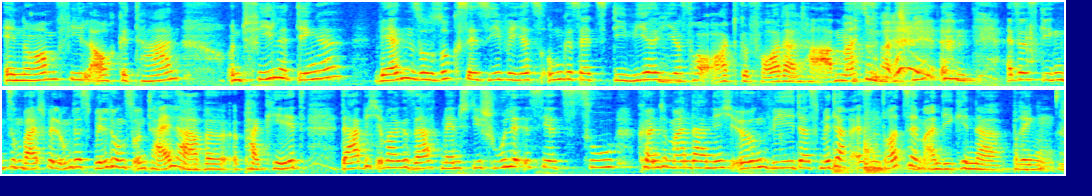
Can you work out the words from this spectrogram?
enorm viel auch getan und viele Dinge, werden so sukzessive jetzt umgesetzt, die wir hier mhm. vor Ort gefordert haben. Was zum Beispiel? Ähm, also es ging zum Beispiel um das Bildungs- und Teilhabepaket. Da habe ich immer gesagt, Mensch, die Schule ist jetzt zu, könnte man da nicht irgendwie das Mittagessen trotzdem an die Kinder bringen? Ja.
